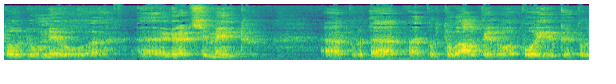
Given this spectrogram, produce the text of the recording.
todo o meu uh, agradecimento a, a, a, Portugal pelo apoio que Portugal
